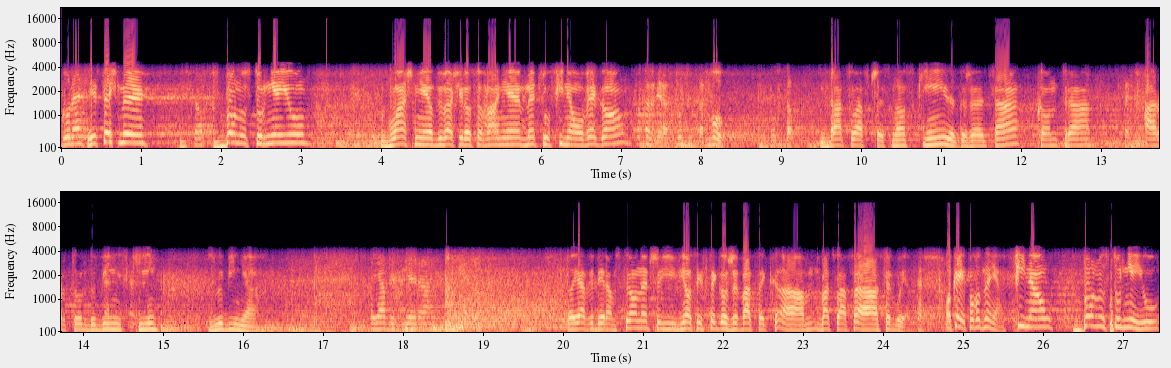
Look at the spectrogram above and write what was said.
Górę. Jesteśmy w bonus turnieju. Właśnie odbywa się losowanie meczu finałowego. Tak. Stop. Wacław Czesnowski z Gorzelca kontra Artur Dubiński z Lubinia. To ja wybieram... To ja wybieram stronę, czyli wniosek z tego, że Wacek, a, Wacław a, serwuje. Okej, powodzenia. Finał bonus turnieju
